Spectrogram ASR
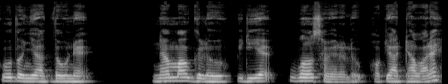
933နဲ့နမ်မောက်ကလို PDF ပူးပေါင်းဆောင်ရွက်တယ်လို့ဖော်ပြထားပါတယ်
